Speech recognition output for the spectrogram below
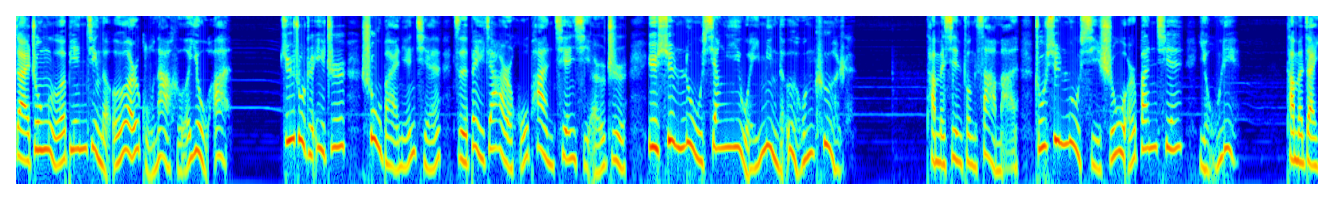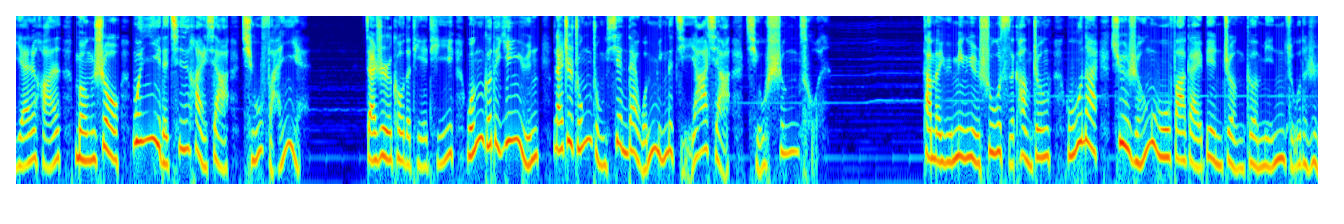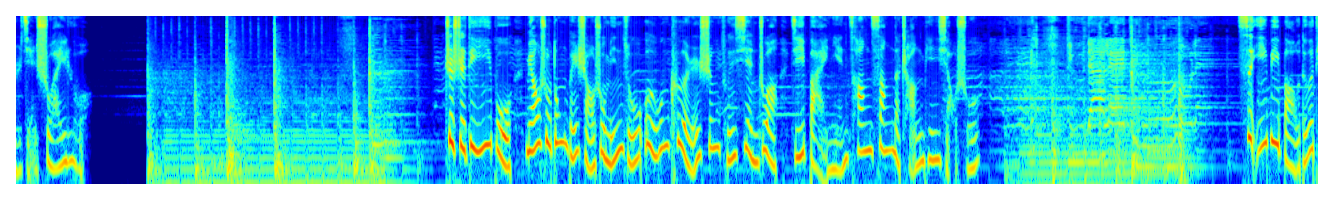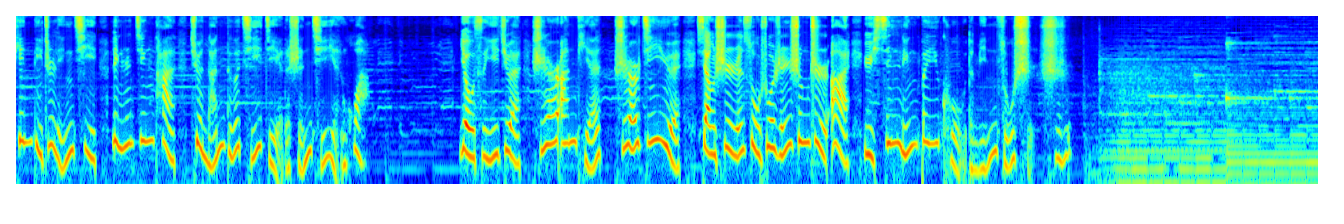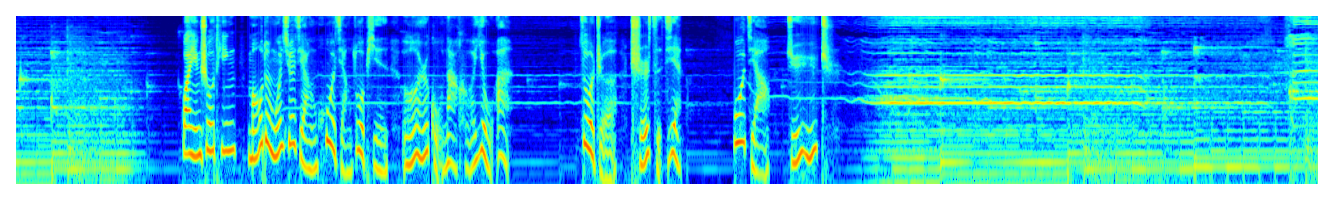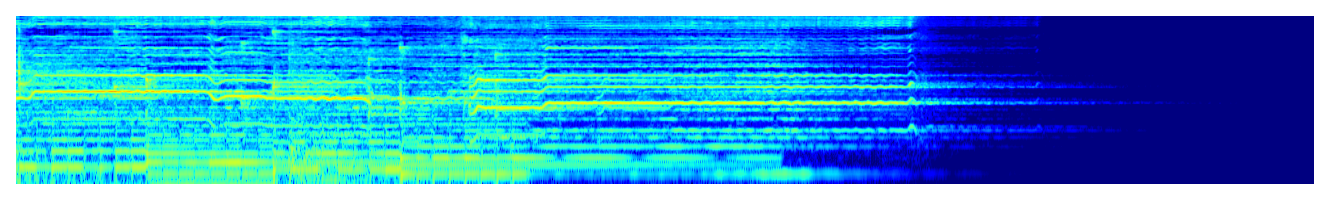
在中俄边境的额尔古纳河右岸，居住着一支数百年前自贝加尔湖畔迁徙而至、与驯鹿相依为命的鄂温克人。他们信奉萨满，逐驯鹿喜食物而搬迁游猎。他们在严寒、猛兽、瘟疫的侵害下求繁衍。在日寇的铁蹄、文革的阴云，乃至种种现代文明的挤压下求生存，他们与命运殊死抗争，无奈却仍无法改变整个民族的日渐衰落。这是第一部描述东北少数民族鄂温克人生存现状及百年沧桑的长篇小说。似一臂保得天地之灵气，令人惊叹却难得其解的神奇岩画；又似一卷时而安恬，时而激越，向世人诉说人生挚爱与心灵悲苦的民族史诗。欢迎收听茅盾文学奖获奖作品《额尔古纳河右岸》，作者。迟子建，播讲菊与纸。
